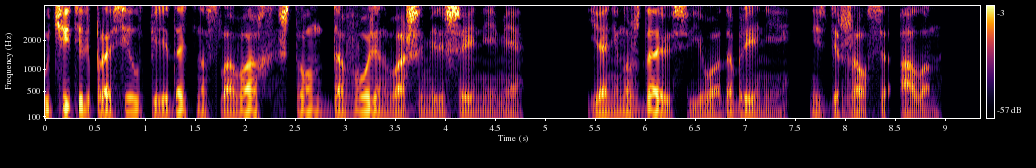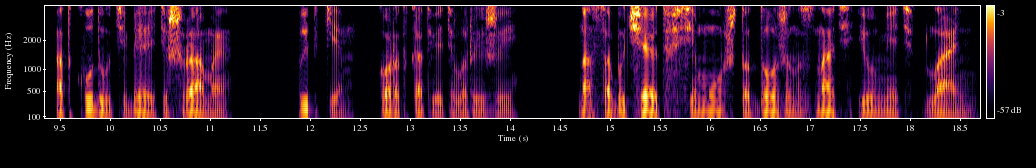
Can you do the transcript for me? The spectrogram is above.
«Учитель просил передать на словах, что он доволен вашими решениями. Я не нуждаюсь в его одобрении. — не сдержался Алан. «Откуда у тебя эти шрамы?» «Пытки», — коротко ответил Рыжий. «Нас обучают всему, что должен знать и уметь длань.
